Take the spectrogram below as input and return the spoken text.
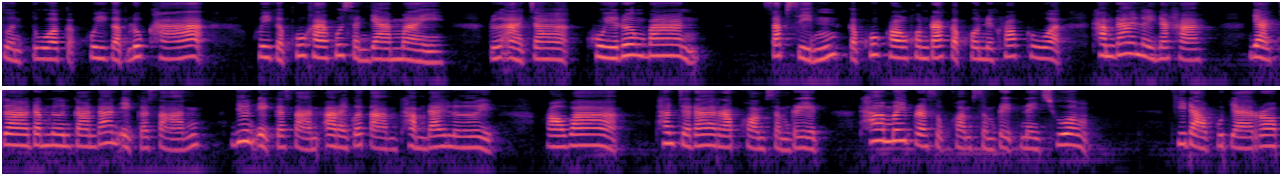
ส่วนตัวกับคุยกับลูกค้า คุยกับคู่ค้าคู่สัญญาใหม่ หรืออาจจะคุยเรื่องบ้าน ทรัพย์สินกับคู่ครองคนรักกับคนในครอบครัวทำได้เลยนะคะ อยากจะดำเนินการด้านเอกสาร ยื่นเอกสารอะไรก็ตามทำได้เลย เพราะว่าท่านจะได้รับความสำเร็จ ถ้าไม่ประสบความสำเร็จในช่วง ที่ดาวพุธย้ายรอบ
